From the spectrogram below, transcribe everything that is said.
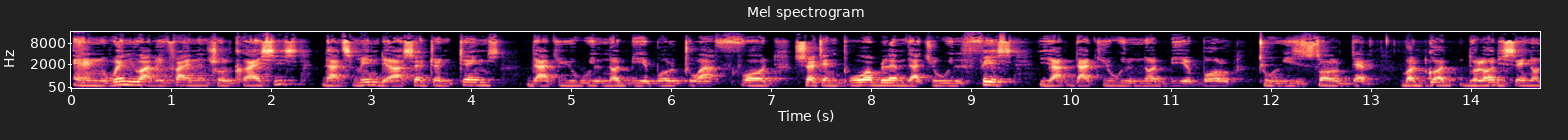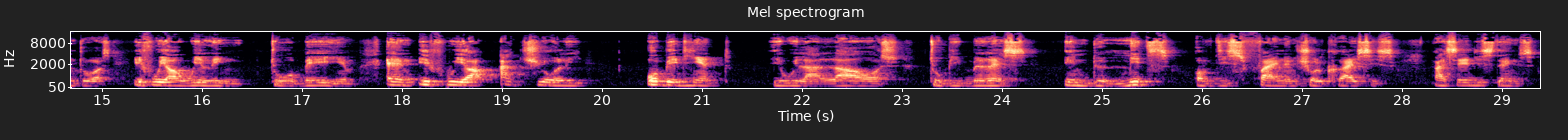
And when you have a financial crisis, that means there are certain things that you will not be able to afford, certain problem that you will face, yeah, that you will not be able to resolve them. But God, the Lord is saying unto us, if we are willing to obey Him, and if we are actually obedient, He will allow us to be blessed in the midst of this financial crisis. I say these things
